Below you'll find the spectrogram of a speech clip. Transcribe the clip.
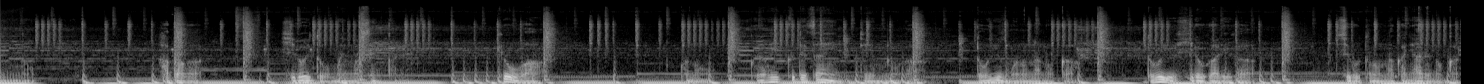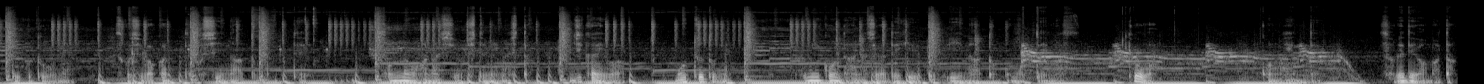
幅が広いと思いませんかね。今日はこのグラフィックデザインっていうものがどういうものなのかどういう広がりが仕事の中にあるのかっていうことをね少し分かってほしいなと思ってそんなお話をしてみました。次回はもうちょっとね踏み込んだ話ができるといいなと思っています。今日はこの辺でそれではまた。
